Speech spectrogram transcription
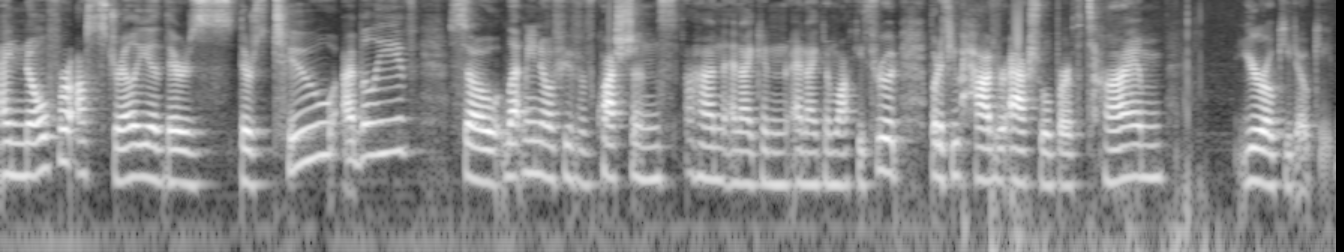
I know for Australia there's there's two, I believe. So let me know if you have questions, hun, and I can and I can walk you through it. But if you have your actual birth time, you're okie dokie.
